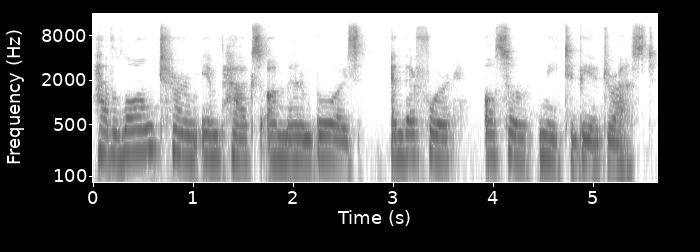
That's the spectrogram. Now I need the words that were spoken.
have long term impacts on men and boys, and therefore also need to be addressed.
